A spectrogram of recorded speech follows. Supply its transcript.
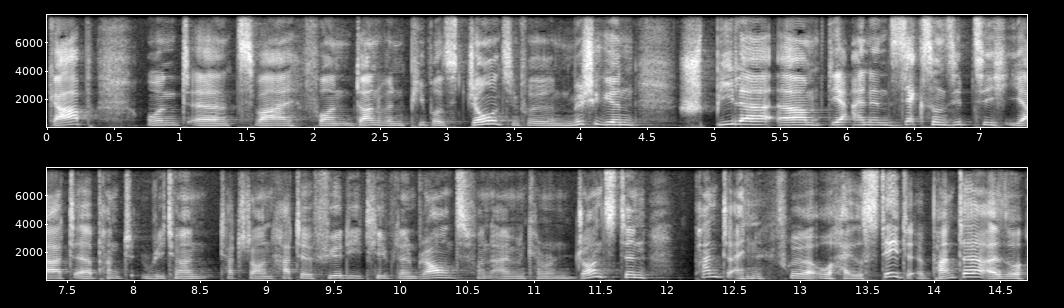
gab und zwar von Donovan Peoples-Jones, dem früheren Michigan-Spieler, ähm, der einen 76-Yard-Punt-Return-Touchdown hatte für die Cleveland Browns von einem Cameron Johnston Panther, ein früher Ohio State äh, Panther, also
